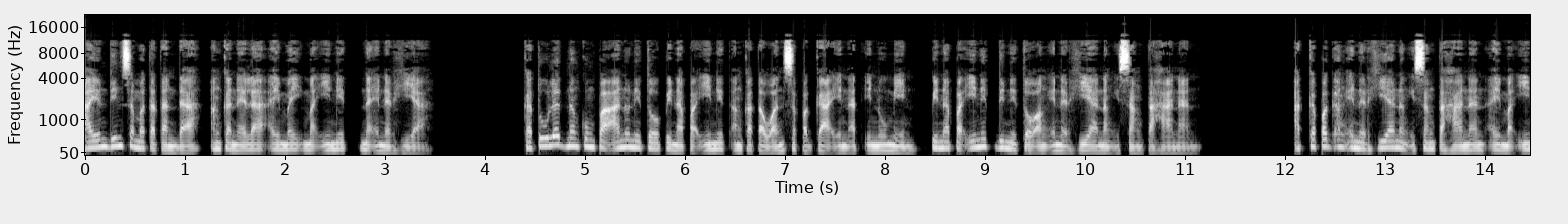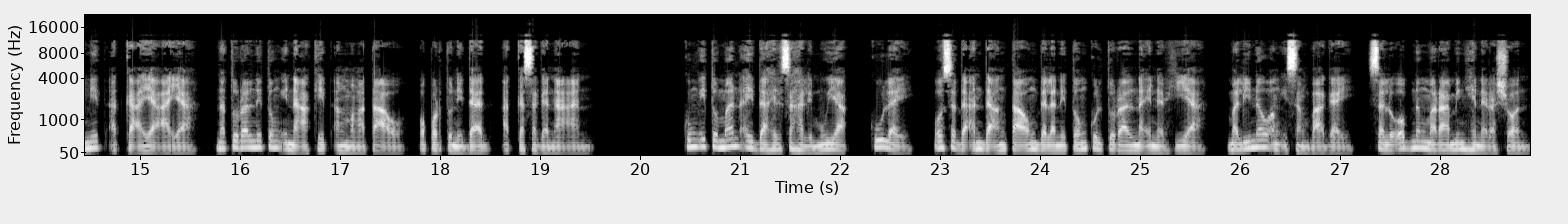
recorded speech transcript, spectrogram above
Ayon din sa matatanda, ang kanela ay may mainit na enerhiya. Katulad ng kung paano nito pinapainit ang katawan sa pagkain at inumin, pinapainit din nito ang enerhiya ng isang tahanan. At kapag ang enerhiya ng isang tahanan ay mainit at kaaya-aya, natural nitong inaakit ang mga tao, oportunidad at kasaganaan. Kung ito man ay dahil sa halimuyak, kulay, o sa daan-daang taong dala nitong kultural na enerhiya, malinaw ang isang bagay, sa loob ng maraming henerasyon,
